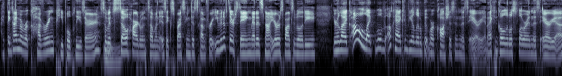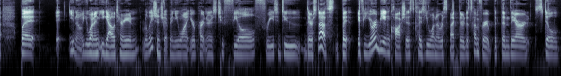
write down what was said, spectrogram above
I think I'm a recovering people pleaser. So it's so hard when someone is expressing discomfort, even if they're saying that it's not your responsibility. You're like, oh, like, well, okay, I can be a little bit more cautious in this area and I could go a little slower in this area. But, it- you know, you want an egalitarian relationship and you want your partners to feel free to do their stuff. But if you're being cautious because you want to respect their discomfort, but then they are still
